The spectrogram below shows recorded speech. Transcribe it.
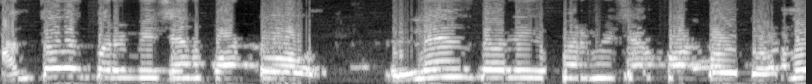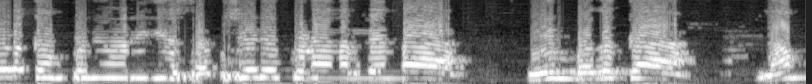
ಅಂತದ ಪರ್ಮಿಷನ್ ಕೊಟ್ಟು ರಿಲಯನ್ಸ್ ದವರಿಗೆ ಪರ್ಮಿಷನ್ ಕೊಟ್ಟು, ದೊಡ್ಡ ದೊಡ್ಡ ಕಂಪನಿಯವರಿಗೆ ಸಬ್ಸಿಡಿ ಕೊಡೋದ್ರಲ್ಲಿಂದ ನಿಮ್ ಬದುಕ ನಮ್ಮ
